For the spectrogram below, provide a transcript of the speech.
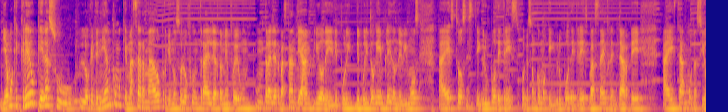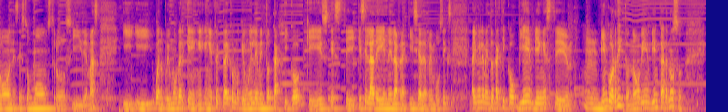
digamos que creo que era su lo que tenían como que más armado, porque no solo fue un tráiler, también fue un, un tráiler bastante amplio de, de, purito gameplay, donde vimos a estos este, grupos de tres, porque son como que en grupos de tres vas a enfrentarte a estas mutaciones, a estos monstruos y demás. Y, bueno, pudimos ver que en, efecto hay como que un elemento táctico que es, este, que es el ADN de la franquicia de Rainbow Six. Hay un elemento táctico bien, bien, este, mm, bien gordito, ¿no? Bien, bien carnoso.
